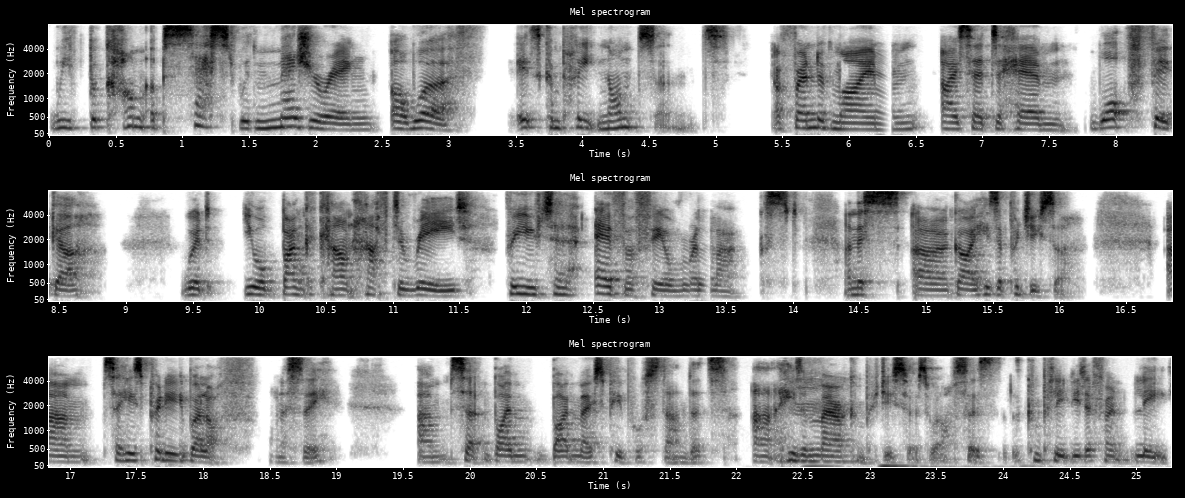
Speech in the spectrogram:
We've become obsessed with measuring our worth. It's complete nonsense. A friend of mine, I said to him, What figure would your bank account have to read for you to ever feel relaxed? And this uh, guy, he's a producer. Um, so he's pretty well off, honestly, um, certain by by most people's standards. Uh, he's an American mm. producer as well, so it's a completely different league.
